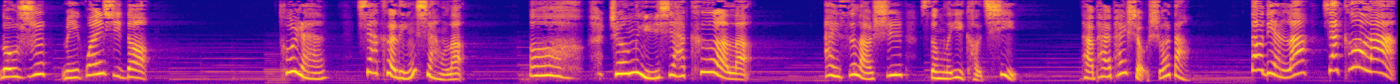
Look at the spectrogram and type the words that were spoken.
老师，没关系的。突然，下课铃响了。哦，终于下课了！艾斯老师松了一口气，他拍拍手说道：“到点了，下课啦！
